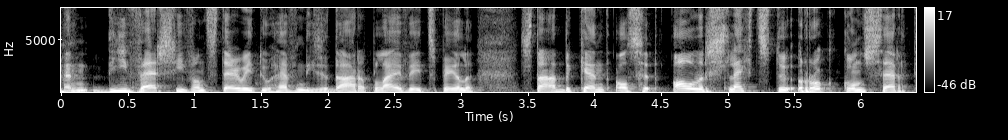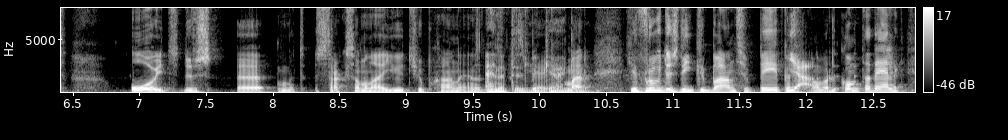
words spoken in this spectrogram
En die versie van Stairway to Heaven die ze daar op Live Aid spelen, staat bekend als het allerslechtste rockconcert ooit. Dus eh, je moet straks allemaal naar YouTube gaan en, En het is bekijken. Maar je vroeg dus die Cubaanse peper. Ja, waar komt dat eigenlijk?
